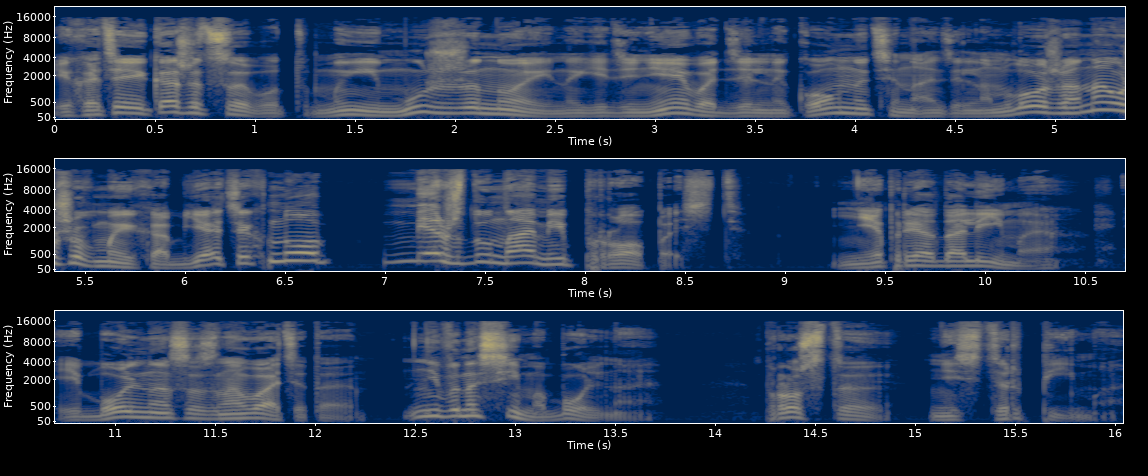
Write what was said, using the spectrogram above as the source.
И хотя и кажется, вот мы и муж с женой наедине в отдельной комнате, на отдельном ложе, она уже в моих объятиях, но между нами пропасть. Непреодолимая. И больно осознавать это. Невыносимо больно. Просто нестерпимо.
